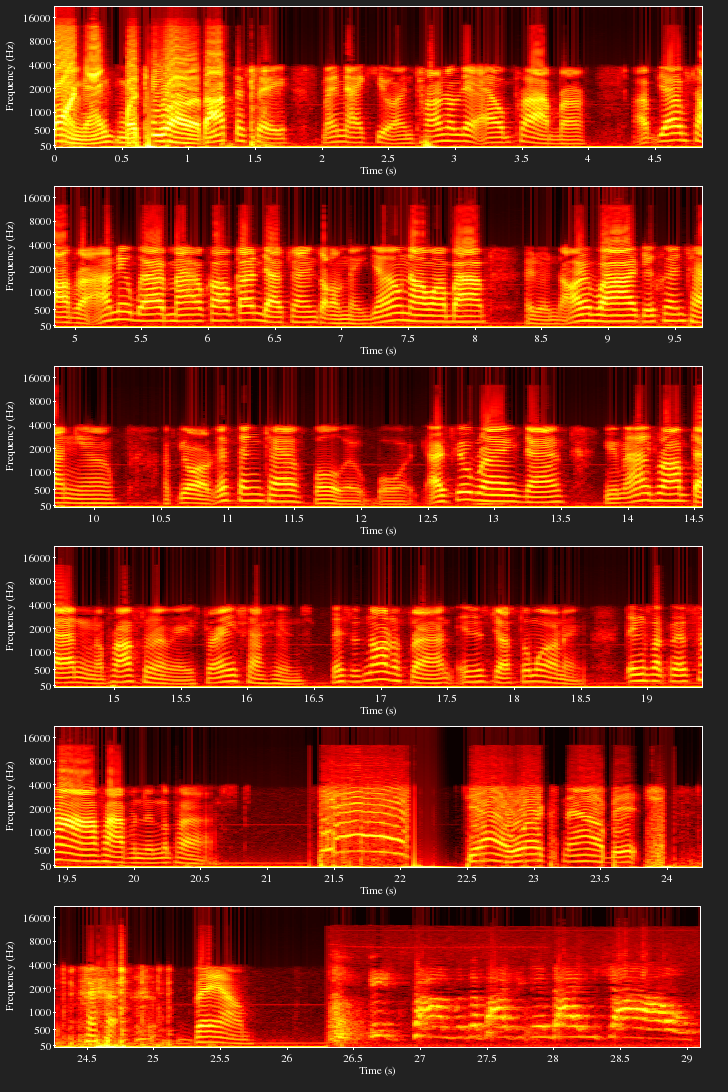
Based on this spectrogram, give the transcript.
warning, what you are about to say may make you internally ill. improper. If you suffer any weird medical conditions only you know about, it is not advised to continue. If you are listening to Fall Out Boy, as you raise this, you may drop dead in approximately three seconds. This is not a threat, it is just a warning. Things like this have happened in the past. Yeah, it works now, bitch. Bam. It's time for the Patrick and Daly Show!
